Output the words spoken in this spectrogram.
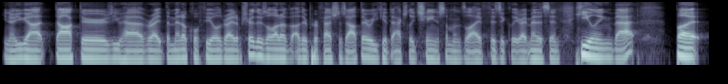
You know, you got doctors, you have right the medical field, right? I'm sure there's a lot of other professions out there where you could actually change someone's life physically, right? Medicine, healing that. But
